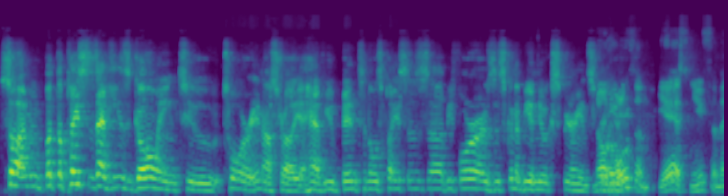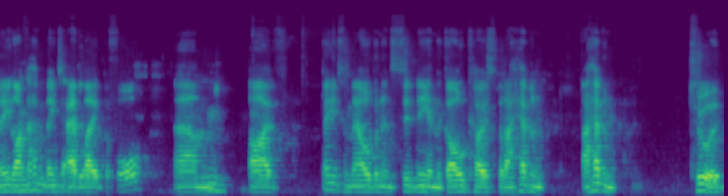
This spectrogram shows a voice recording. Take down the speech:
So I mean, but the places that he's going to tour in Australia, have you been to those places uh, before, or is this going to be a new experience for Not all of them. Yeah, it's new for me. Like I haven't been to Adelaide before. Um, Mm. I've been to Melbourne and Sydney and the Gold Coast, but I haven't I haven't toured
